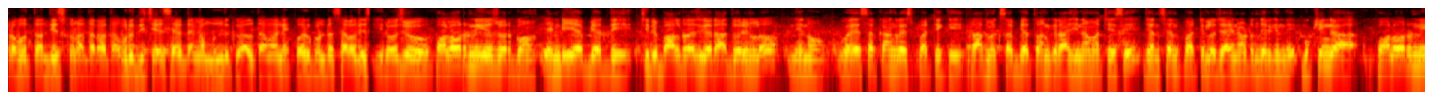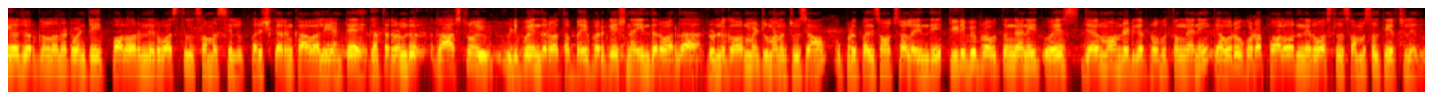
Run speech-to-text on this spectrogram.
ప్రభుత్వం తీసుకున్న తర్వాత అభివృద్ధి చేసే విధంగా ముందుకు వెళ్తామని కోరుకుంటూ సెలవు తీసుకు ఈ రోజు పోలవరం నియోజకవర్గం ఎన్డీఏ అభ్యర్థి చిరి బాలరాజు గారు ఆధ్వర్యంలో నేను వైఎస్ఆర్ కాంగ్రెస్ పార్టీకి ప్రాథమిక సభ్యత్వానికి రాజీనామా చేసి జనసేన పార్టీలో జాయిన్ అవడం జరిగింది. ముఖ్యంగా పోలవరం నియోజకవర్గంలో ఉన్నటువంటి పోలవరం నిర్వాసితుల సమస్యలు పరిష్కారం కావాలి అంటే గత రెండు రాష్ట్రం విడిపోయిన తర్వాత బైఫర్గేషన్ అయిన తర్వాత రెండు గవర్నమెంట్లు మనం చూసాం. ఇప్పుడు పది సంవత్సరాలు అయింది. టీడీపీ ప్రభుత్వం కానీ వైఎస్ జగన్మోహన్ రెడ్డి గారి ప్రభుత్వం కానీ ఎవరూ కూడా పోలవరం నిర్వాసితుల సమస్యలు తీర్చలేదు.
